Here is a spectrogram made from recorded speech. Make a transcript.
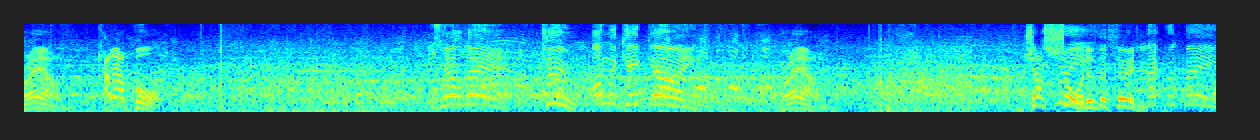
Brown, cut out ball. He's held there. Two. On the kick going. Brown. Just short of the 30. Back with me.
